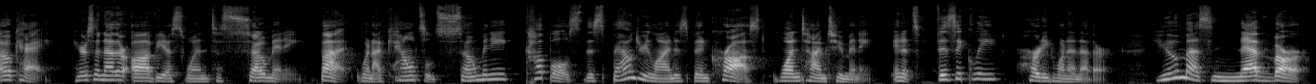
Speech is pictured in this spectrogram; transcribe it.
Okay, here's another obvious one to so many. But when I've counseled so many couples, this boundary line has been crossed one time too many, and it's physically hurting one another. You must never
